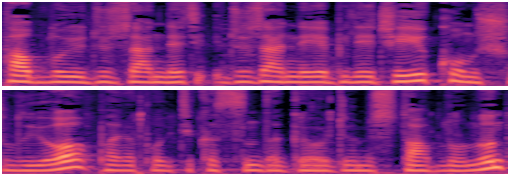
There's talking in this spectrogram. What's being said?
tabloyu düzenle, düzenleyebileceği konuşuluyor. Para politikasında gördüğümüz tablonun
